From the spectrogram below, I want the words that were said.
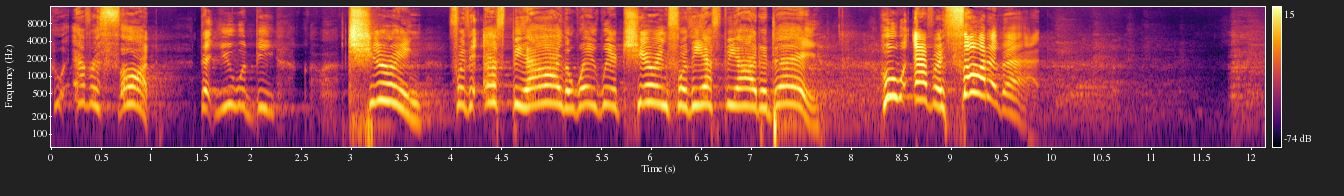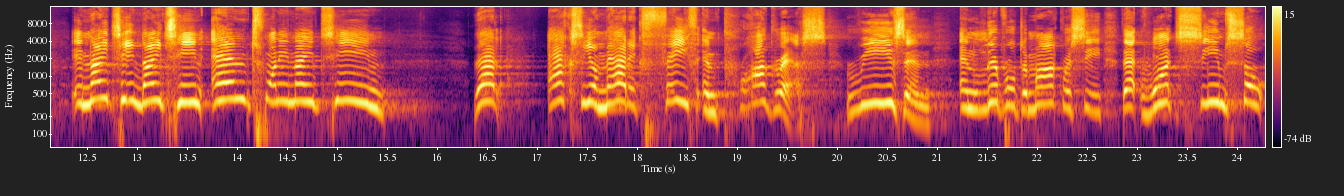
Whoever thought that you would be cheering for the FBI the way we're cheering for the FBI today? Whoever thought of that? In 1919 and 2019, that axiomatic faith in progress, reason, and liberal democracy that once seemed so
